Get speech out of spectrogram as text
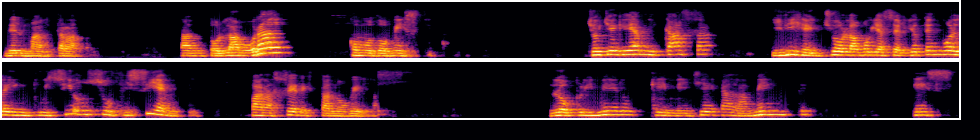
del maltrato, tanto laboral como doméstico. Yo llegué a mi casa y dije, yo la voy a hacer, yo tengo la intuición suficiente para hacer esta novela. Lo primero que me llega a la mente es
